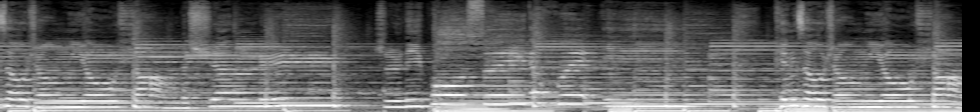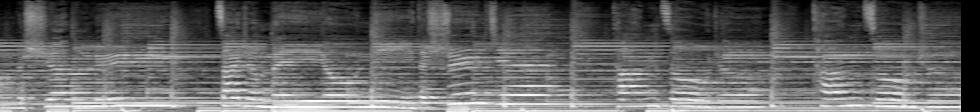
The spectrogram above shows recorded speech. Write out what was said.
凑成忧伤的旋律，支离破碎的回忆。拼凑成忧伤的旋律，在这没有你的世界，弹奏着，弹奏着。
